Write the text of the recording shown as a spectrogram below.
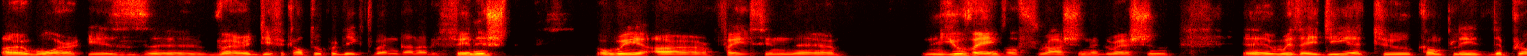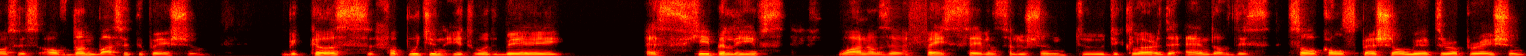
uh, war is uh, very difficult to predict when gonna be finished. We are facing a new wave of Russian aggression uh, with the idea to complete the process of Donbass occupation, because for Putin it would be, as he believes, one of the face-saving solution to declare the end of this so-called special military operation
